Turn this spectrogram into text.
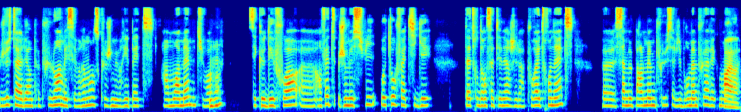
juste aller un peu plus loin, mais c'est vraiment ce que je me répète à moi-même, tu vois, Mhm. c'est que des fois, euh, en fait, je me suis auto-fatiguée d'être dans cette énergie-là. Pour être honnête, euh, ça me parle même plus, ça vibre même plus avec moi. Ouais, ouais.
